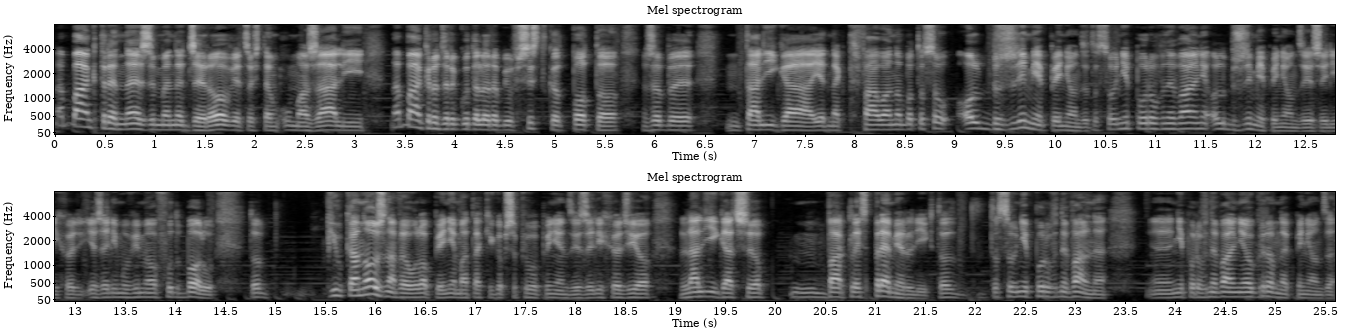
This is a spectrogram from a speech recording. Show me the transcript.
Na bank trenerzy, menedżerowie coś tam umarzali. Na bank Roger Goodell robił wszystko po to, żeby ta liga jednak trwała, no bo to są olbrzymie pieniądze. To są nieporównywalnie olbrzymie pieniądze, jeżeli, chodzi, jeżeli mówimy o futbolu. To piłka nożna w Europie nie ma takiego przepływu pieniędzy, jeżeli chodzi o La Liga czy o mm, Barclays Premier League. To, to są nieporównywalne, e, nieporównywalnie ogromne pieniądze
